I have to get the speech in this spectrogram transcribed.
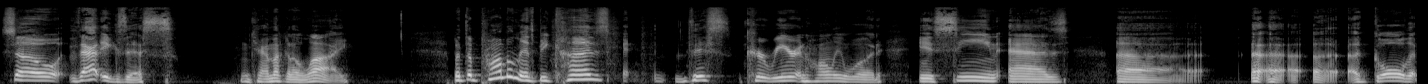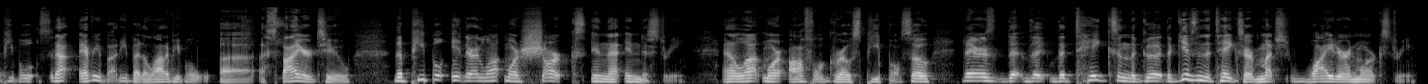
So that exists. Okay, I'm not gonna lie, but the problem is because this career in Hollywood is seen as uh, a, a, goal that people, not everybody, but a lot of people uh, aspire to. The people, there are a lot more sharks in that industry and a lot more awful, gross people. So there's the, the, the takes and the good, the gives and the takes are much wider and more extreme.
